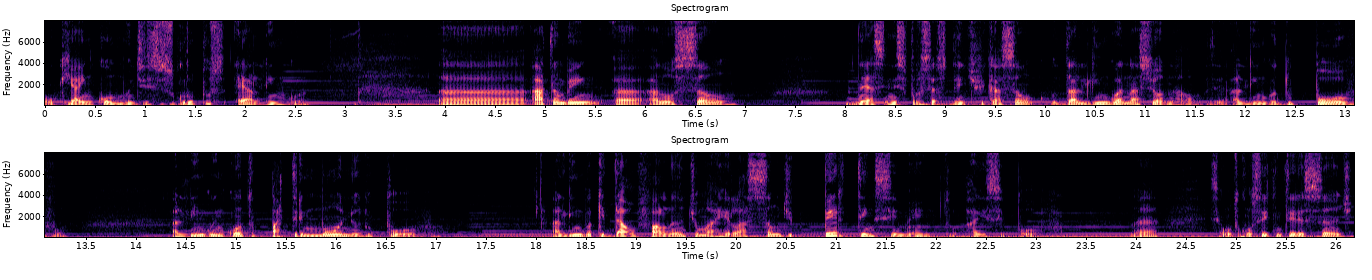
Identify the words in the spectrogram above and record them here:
O que há em comum entre esses grupos é a língua. Ah, há também a, a noção, nesse, nesse processo de identificação, da língua nacional, dizer, a língua do povo, a língua enquanto patrimônio do povo, a língua que dá ao falante uma relação de pertencimento a esse povo. Né? Esse é um outro conceito interessante.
